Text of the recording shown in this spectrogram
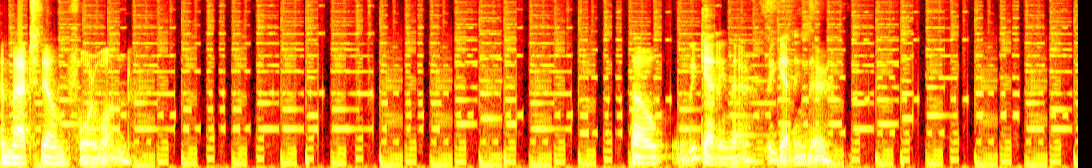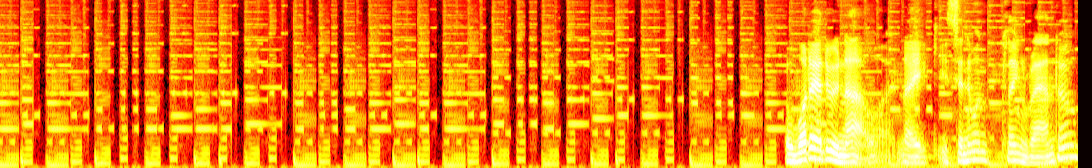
And matched it on 4-1. So we're getting there. We're getting there. But what do I do now? Like, is anyone playing rando?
